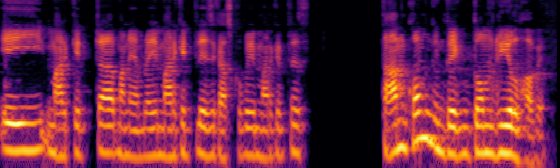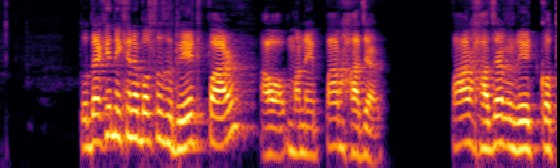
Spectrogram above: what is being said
এই মার্কেটটা মানে আমরা এই মার্কেট প্লেসে কাজ করব, এই মার্কেট প্লেস দাম কম কিন্তু একদম রিয়েল হবে। তো দেখেন এখানে বলতেছে রেট পার মানে পার হাজার। পার হাজার রেট কত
